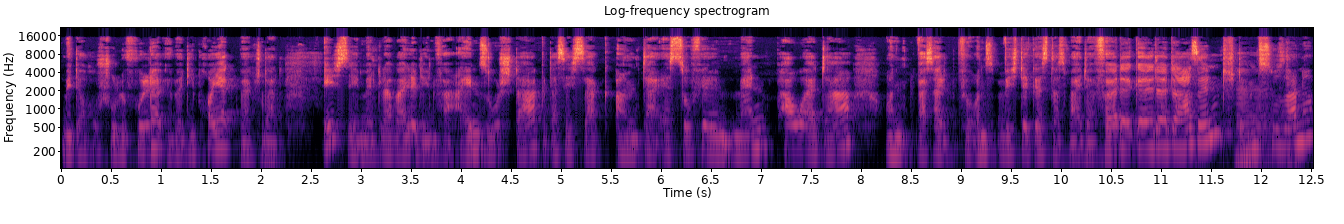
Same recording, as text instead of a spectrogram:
mit der Hochschule Fulda über die Projektwerkstatt. Ich sehe mittlerweile den Verein so stark, dass ich sage, ähm, da ist so viel Manpower da. Und was halt für uns wichtig ist, dass weiter Fördergelder da sind. Stimmt, Susanne?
